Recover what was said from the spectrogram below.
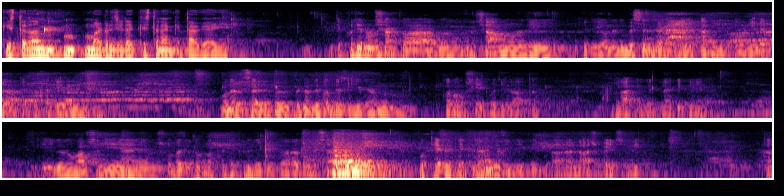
ਕਿਸ ਤਰ੍ਹਾਂ ਮਰਡਰ ਜਿਹੜਾ ਕਿਸ ਤਰ੍ਹਾਂ ਕੀਤਾ ਗਿਆ ਜੀ? ਦੇਖੋ ਜੀ ਇਹਨਾਂ ਨੂੰ ਸ਼ੱਕ ਅਮ, ਸ਼ਾਮ ਨੂੰ ਉਹਦੀ ਜਿਹੜੀ ਉਹਨਾਂ ਦੀ ਮਿਸਿਸ ਦੇ ਹੈਗੀ ਆ, ਕਰਮਜੀਤ ਕੌਰ ਜਿਹਦੇ ਬਿਆਨ ਤੇ ਪੱਕਾ ਦੇ ਰਹੇ ਨੇ। ਉਹਨੇ ਦੱਸਿਆ ਵੀ ਕੋਈ ਪਿੰਡਾਂ ਦੇ ਬੰਦੇ ਸੀ ਜਿਹੜੇ ਉਹਨਾਂ ਨੂੰ ਘਰੋਂ 6 ਵਜੇ ਰਾਤ ਬੁਲਾ ਕੇ ਲੈ ਕੇ ਗਏ। ਇਹ ਜਦੋਂ ਵਾਪਸ ਨਹੀਂ ਆਏ ਸਵੇਰ ਜਦੋਂ ਮੱਥਾ ਟੇਕਣ ਦੇ ਗੁਰਦੁਆਰਾ ਗੁਰੂ ਸਾਹਿਬ ਉੱਥੇ ਦੇ ਦੇਖਿਆ ਮੇਰੀ ਜਿਹੜੀ ਲਾਸ਼ ਪਈ ਸੀਗੀ। ਤਾਂ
